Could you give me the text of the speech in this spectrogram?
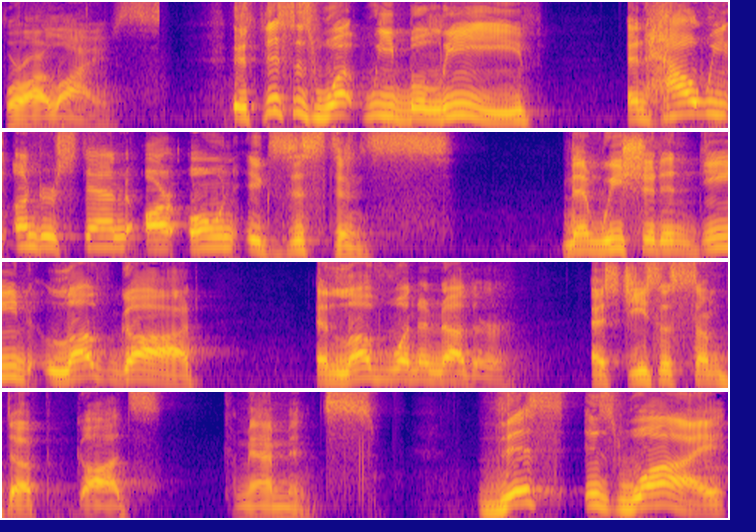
for our lives. If this is what we believe and how we understand our own existence, then we should indeed love God and love one another as Jesus summed up God's commandments. This is why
